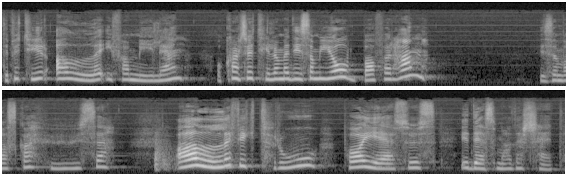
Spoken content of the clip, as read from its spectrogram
Det betyr alle i familien, og kanskje til og med de som jobba for han. De som vaska huset. Alle fikk tro på Jesus i det som hadde skjedd.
